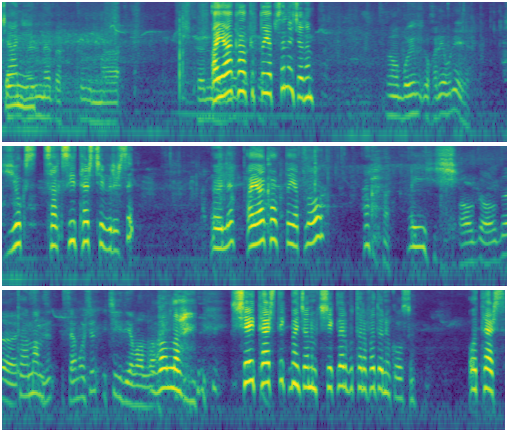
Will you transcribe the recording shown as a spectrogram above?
Cani. Ayağa kalkıp da yapsana canım. Ama boyun yukarıya vuruyor ya. Yok saksıyı ters çevirirsen. Öyle. Ayağa kalk da yap la o. Hah. Ay. Oldu oldu. Tamam. Sizin Semoş'un içi gidiyor vallahi. Vallahi. Şey ters dikme canım. Çiçekler bu tarafa dönük olsun. O ters.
